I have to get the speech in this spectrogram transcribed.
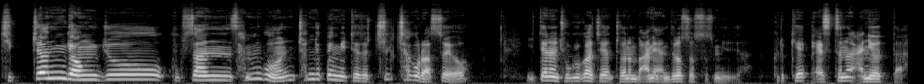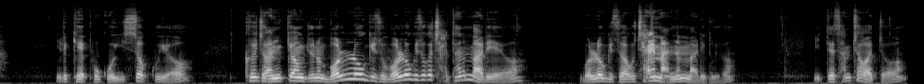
직전 경주 국산 3군 1600m에서 7착으로 왔어요. 이때는 조교가 제, 저는 마음에 안 들었었습니다. 그렇게 베스트는 아니었다. 이렇게 보고 있었고요. 그 전 경주는 멀로 기수, 멀로 기수가 잘 타는 말이에요. 멀로 기수하고 잘 맞는 말이고요. 이때 3차 왔죠.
